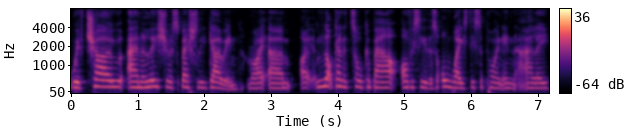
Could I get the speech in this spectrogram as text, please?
With Cho and Alicia especially going, right? Um, I- I'm not going to talk about, obviously, that's always disappointing, Ali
